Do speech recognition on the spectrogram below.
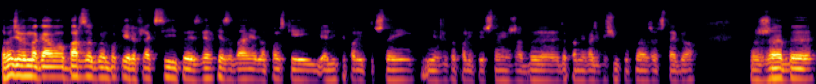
To będzie wymagało bardzo głębokiej refleksji i to jest wielkie zadanie dla polskiej elity politycznej, nie tylko politycznej, żeby dokonywać wysiłków na rzecz tego, żeby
